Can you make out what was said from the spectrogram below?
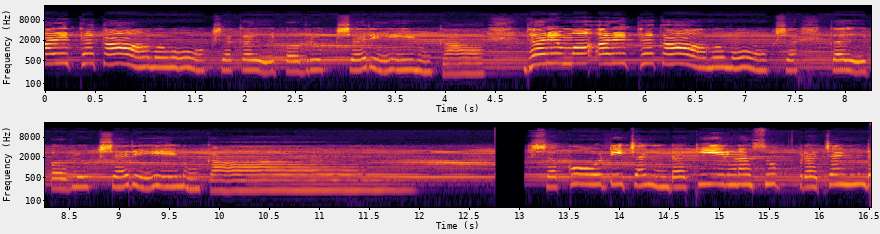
अर्थ काम मोक्ष कल्प वृक्ष रेणुका। धर्म कल्पवृक्ष रेणुका कोटिचण्डकीर्ण सुप्रचण्ड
